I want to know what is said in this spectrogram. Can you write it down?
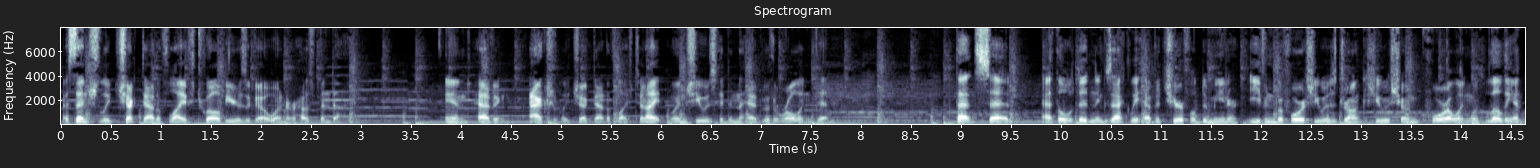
essentially checked out of life 12 years ago when her husband died and having actually checked out of life tonight when she was hit in the head with a rolling pin. That said, Ethel didn't exactly have a cheerful demeanor. Even before she was drunk, she was shown quarreling with Lillian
